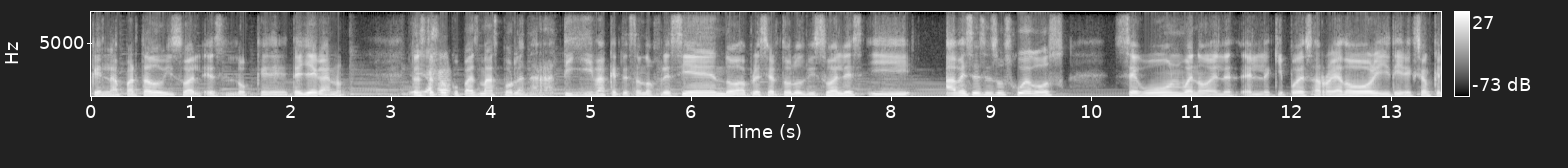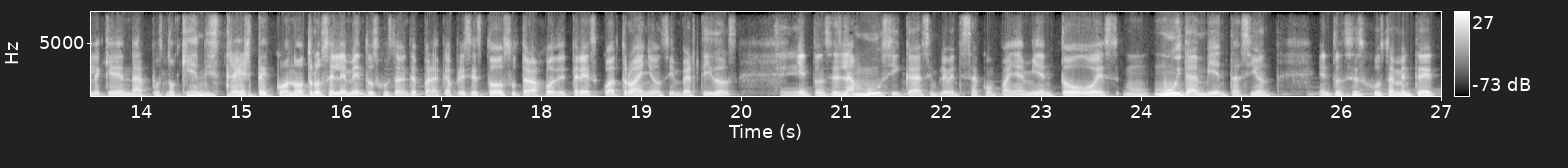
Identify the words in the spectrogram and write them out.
que el apartado visual es lo que te llega, ¿no? Entonces Y, te ajá, preocupas más por la narrativa que te están ofreciendo, apreciar todos los visuales y a veces esos juegos, según, bueno, el, el equipo desarrollador y dirección que le quieren dar, pues no quieren distraerte con otros elementos justamente para que aprecies todo su trabajo de 3, 4 años invertidos. sí. Y entonces la música simplemente es acompañamiento o es mu- muy de ambientación. Entonces justamente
